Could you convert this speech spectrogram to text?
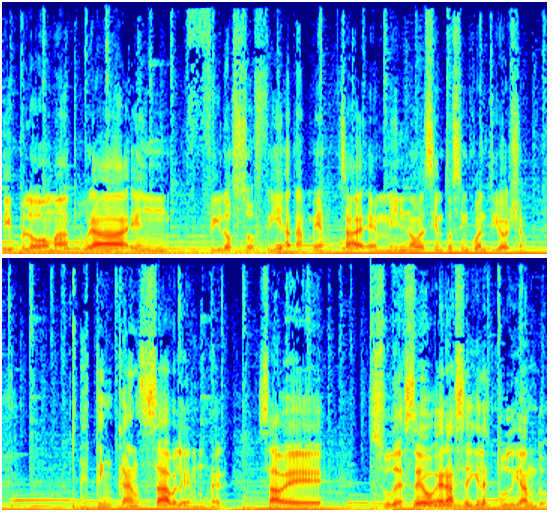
diplomatura en filosofía también, sea, en 1958. Esta incansable mujer, ¿sabe? Su deseo era seguir estudiando,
